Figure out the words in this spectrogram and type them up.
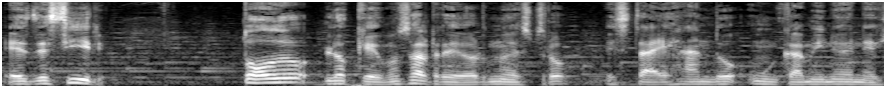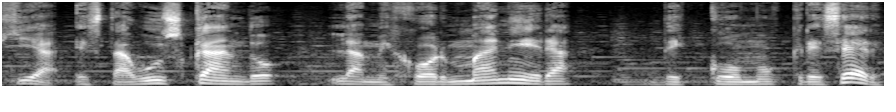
Es decir, todo lo que vemos alrededor nuestro está dejando un camino de energía, está buscando la mejor manera de cómo crecer.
